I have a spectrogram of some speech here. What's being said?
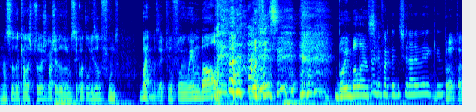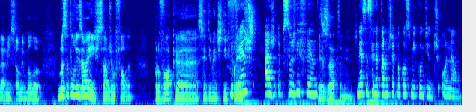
não sou daquelas pessoas que gostam de adormecer com a televisão de fundo. Bem, mas aquilo foi um embalo. Bom embalanço. Olha, fartei-me de chorar a ver aquilo. Pronto, olha, a mim só me embalou. Mas a televisão é isto, sabes, me falda. Provoca sentimentos diferentes. Diferentes, às pessoas diferentes. Exatamente. Nessa cena estarmos sempre a consumir conteúdos ou não.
